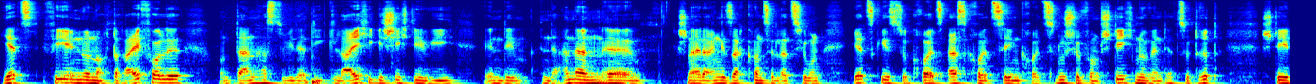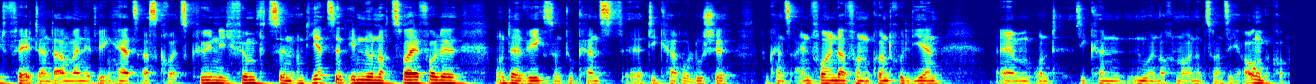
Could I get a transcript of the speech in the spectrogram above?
Jetzt fehlen nur noch drei volle, und dann hast du wieder die gleiche Geschichte wie in, dem, in der anderen äh, Schneider angesagt Konstellation. Jetzt gehst du Kreuz Ass, Kreuz 10, Kreuz Lusche vom Stich, nur wenn der zu dritt steht, fällt dann da meinetwegen Herz, Ass, Kreuz, König, 15, und jetzt sind eben nur noch zwei volle unterwegs, und du kannst äh, die Karo Lusche, du kannst einen vollen davon kontrollieren, ähm, und sie können nur noch 29 Augen bekommen.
